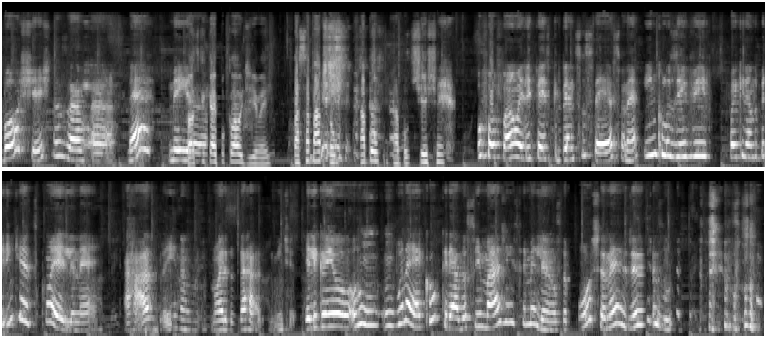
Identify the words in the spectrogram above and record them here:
bochechas, a, a- né? Meio. Quase que cai pro Claudinho, hein? Passa batom na boca, na bochecha. O Fofão, ele fez grande sucesso, né? Inclusive, foi criando brinquedos com ele, né? A Hasbro aí, não, não era da Hasbro, mentira. Ele ganhou um, um boneco criado à sua imagem e semelhança. Poxa, né? Jesus.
